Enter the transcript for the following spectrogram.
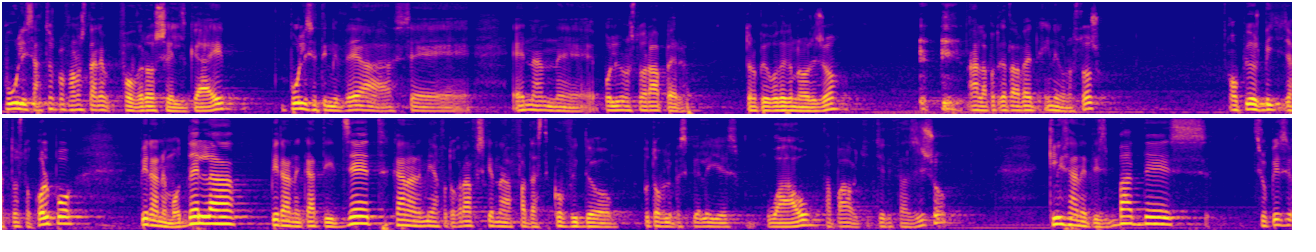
πούλησε, αυτός προφανώς ήταν φοβερός sales guy, πούλησε την ιδέα σε έναν ε, πολύ γνωστό rapper, τον οποίο εγώ δεν γνώριζω, αλλά από ό,τι καταλαβαίνετε είναι γνωστός, ο οποίος μπήκε και αυτός στο κόλπο, πήρανε μοντέλα, πήρανε κάτι jet, κάνανε μια φωτογράφηση και ένα φανταστικό βίντεο που το βλέπεις και λέγες wow, θα πάω και, και τι θα ζήσω. Κλείσανε τις μπάντες, τις οποίες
